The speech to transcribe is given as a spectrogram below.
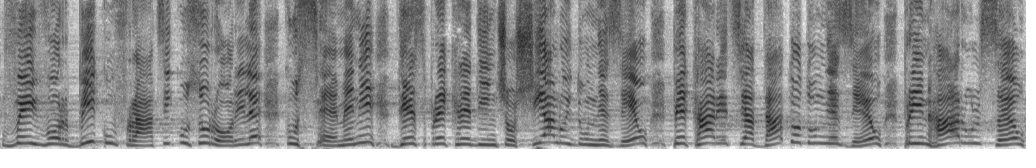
vei vorbi cu frații, cu surorile, cu semenii despre credincioșia lui Dumnezeu pe care ți-a dat-o Dumnezeu prin harul său,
